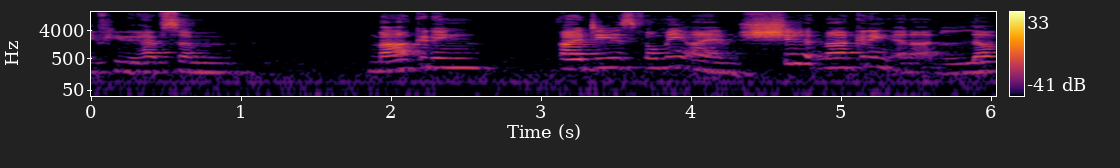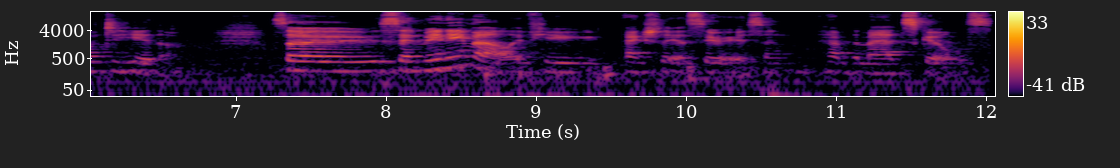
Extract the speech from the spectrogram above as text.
if you have some marketing ideas for me. I am shit at marketing and I'd love to hear them. So send me an email if you actually are serious and have the mad skills.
